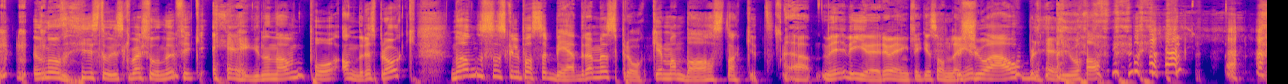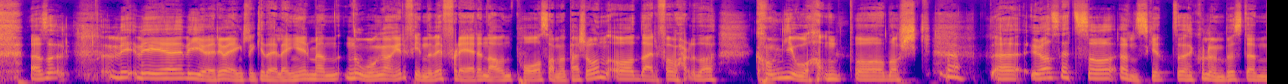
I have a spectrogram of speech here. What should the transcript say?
noen historiske personer fikk egne navn på andre språk. Navn som skulle passe bedre med språket man da snakket. Ja, Vi, vi gjør jo egentlig ikke sånn lenger. Joao ble Johan. altså, vi, vi, vi, gjør jo egentlig ikke det lenger, men noen ganger finner vi flere navn på samme person, og derfor var det da kong Johan på norsk. Ja. Uh, uansett så ønsket Columbus den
